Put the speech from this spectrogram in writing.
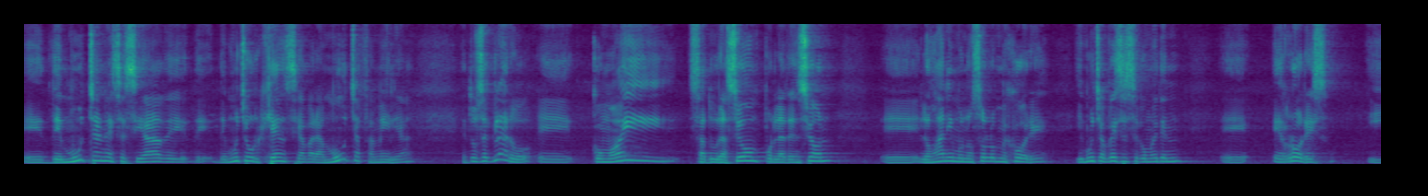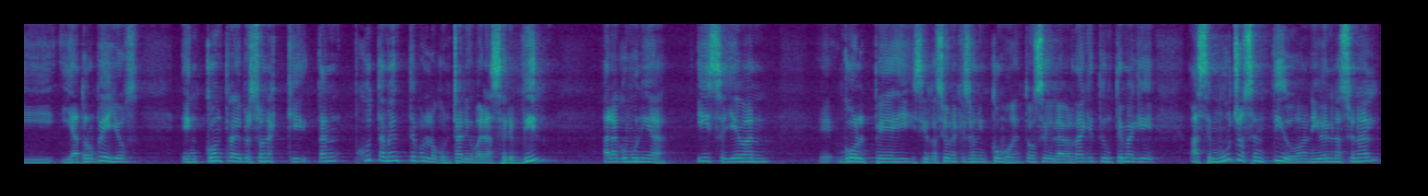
eh, de mucha necesidad, de, mucha urgencia para muchas familias. Entonces, claro, eh, como hay saturación por la atención, eh, los ánimos no son los mejores y muchas veces se cometen errores y, atropellos en contra de personas que están justamente por lo contrario, para servir a la comunidad y se llevan golpes y situaciones que son incómodas. Entonces, la verdad que este es un tema que hace mucho sentido a nivel nacional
